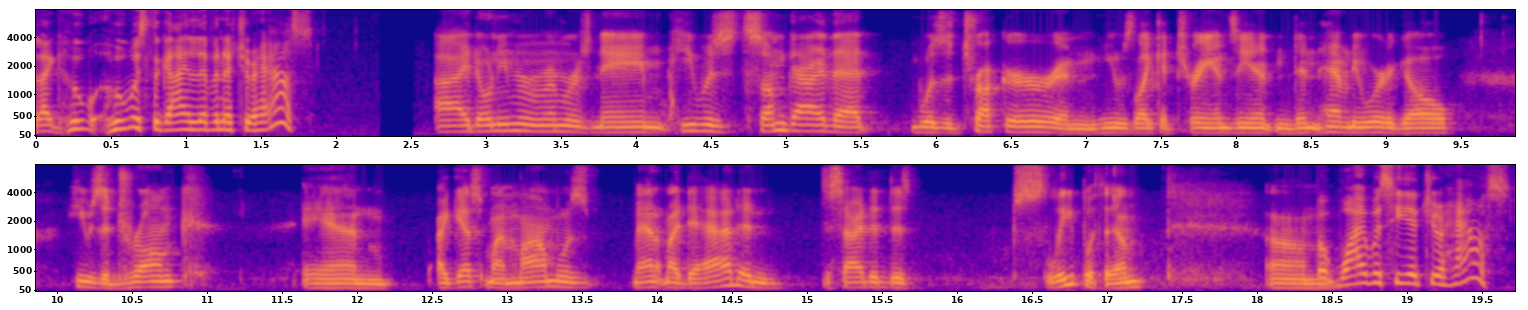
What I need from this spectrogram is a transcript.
like who who was the guy living at your house? I don't even remember his name. He was some guy that was a trucker and he was like a transient and didn't have anywhere to go. He was a drunk and I guess my mom was mad at my dad and decided to sleep with him. Um, But why was he at your house?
